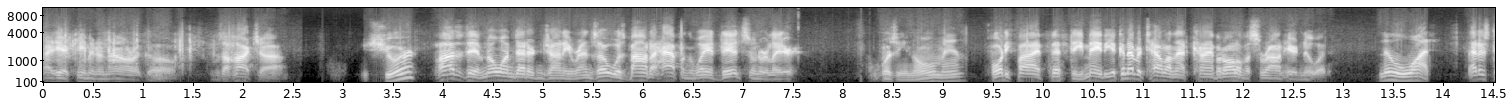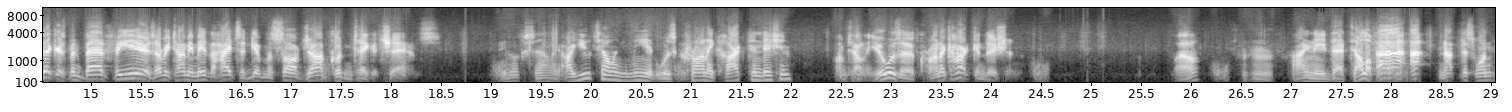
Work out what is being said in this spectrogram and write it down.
Right here came in an hour ago. It was a heart job. You sure? Positive, no one deader than Johnny Renzo. It was bound to happen the way it did sooner or later. Was he an old man? 45, 50, maybe. You can never tell on that kind, but all of us around here knew it. Knew what? That his sticker's been bad for years. Every time he made the heights, it'd give him a soft job. Couldn't take a chance. Hey, look, Sally, are you telling me it was chronic heart condition? I'm telling you, it was a chronic heart condition. Well? Mm-hmm. I need that telephone. Ah, ah, not this one.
